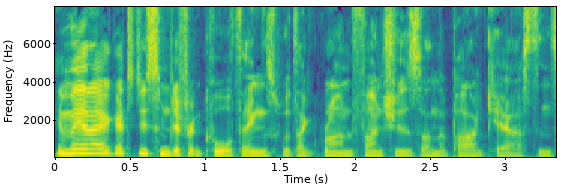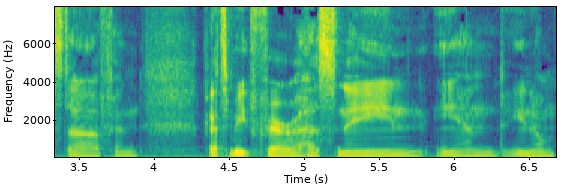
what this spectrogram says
And then I got to do some different cool things with like Ron Funches on the podcast and stuff, and got to meet Farah Hasnain, and you know,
